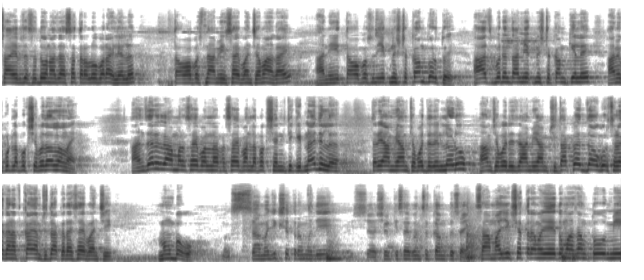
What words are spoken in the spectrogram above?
साहेब जसं दोन हजार सतराला उभं राहिलेलं तेव्हापासून आम्ही साहेबांच्या माग आहे आणि तेव्हापासून एकनिष्ठ काम करतोय. आजपर्यंत आम्ही एकनिष्ठ काम केलं आहे आम्ही कुठला पक्ष बदलला नाही. आणि जर आम्हाला साहेबांना साहेबांना पक्षांनी तिकीट नाही दिलं तरी आम्ही आमच्या पद्धतीने लढू. आमच्या पद्धतीने आम्ही आमची ताकद जाऊ गुरसळ्या गाण्यात काय आमची ताकद आहे साहेबांची? मग बघू. मग सामाजिक क्षेत्रामध्ये शेळके साहेबांचं काम कसं आहे? सामाजिक क्षेत्रामध्ये तुम्हाला सांगतो मी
